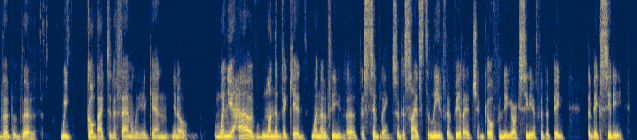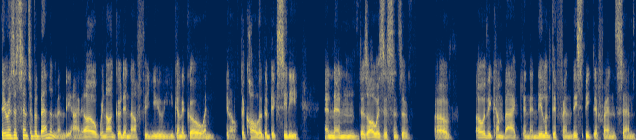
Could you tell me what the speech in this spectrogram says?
The, the, the we go back to the family again. You know, when you have one of the kids, one of the, the, the siblings who decides to leave the village and go for New York City or for the big the big city, there is a sense of abandonment behind it. Oh, we're not good enough for you. You're gonna go and you know they call it the big city, and then there's always this sense of of oh they come back and then they look different, they speak different, and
